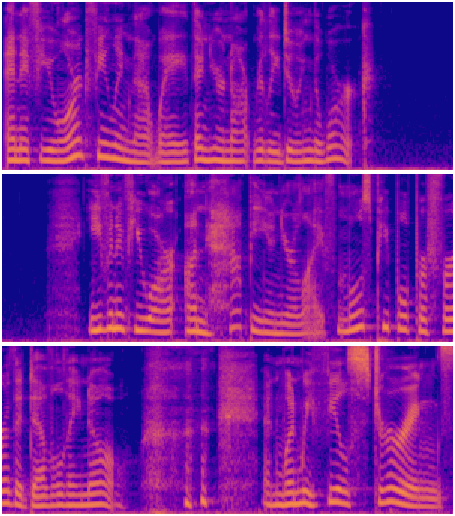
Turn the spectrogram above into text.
And if you aren't feeling that way, then you're not really doing the work. Even if you are unhappy in your life, most people prefer the devil they know. and when we feel stirrings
